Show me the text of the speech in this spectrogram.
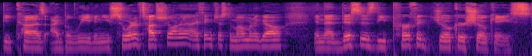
because I believe, and you sort of touched on it, I think, just a moment ago, in that this is the perfect Joker showcase.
